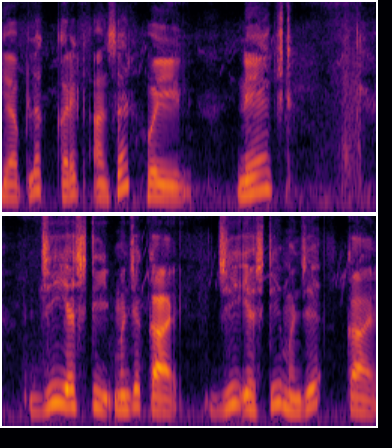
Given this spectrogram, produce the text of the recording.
हे आपलं करेक्ट आन्सर होईल. नेक्स्ट जी एस टी म्हणजे काय? जी एस टी म्हणजे काय?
